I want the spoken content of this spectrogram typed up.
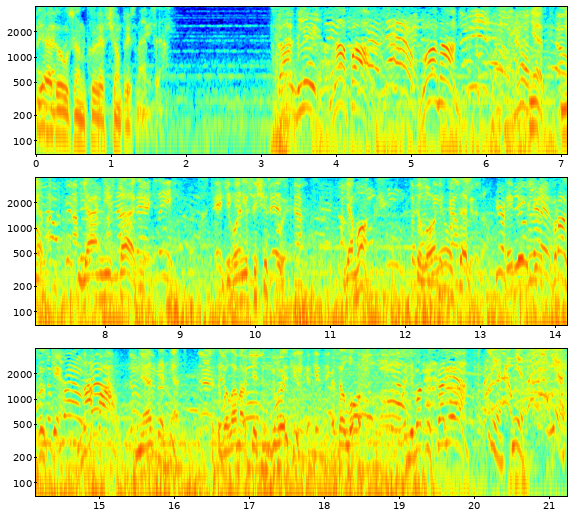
Я должен кое в чем признаться. Стагли, напал! Вон он! Нет, нет, я не Стагли. Его не существует. Я Монк. Филониус Эллисон. Ты беглец в розыске! Напал! Нет, нет, нет. Это была маркетинговая фишка. Это ложь. У него пистолет! Нет, нет, нет!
